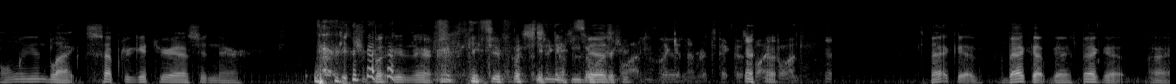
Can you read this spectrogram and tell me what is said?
Only in black. Scepter, get your ass in there. Get your butt in there. Get your fucking Sneaky ass over. bastard. I can never take this fight one. Back up. Back up, guys. Back up. All right,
